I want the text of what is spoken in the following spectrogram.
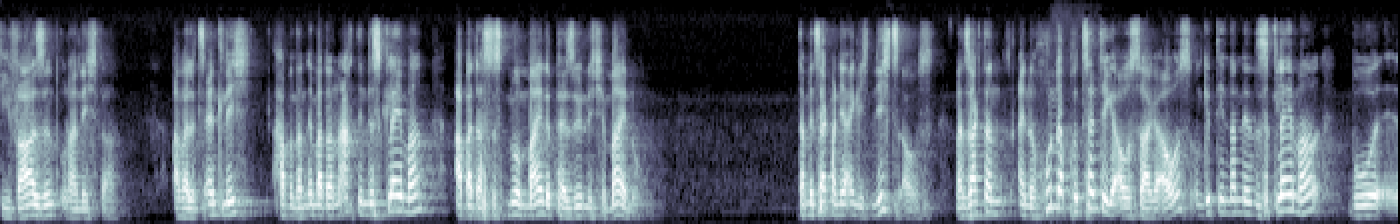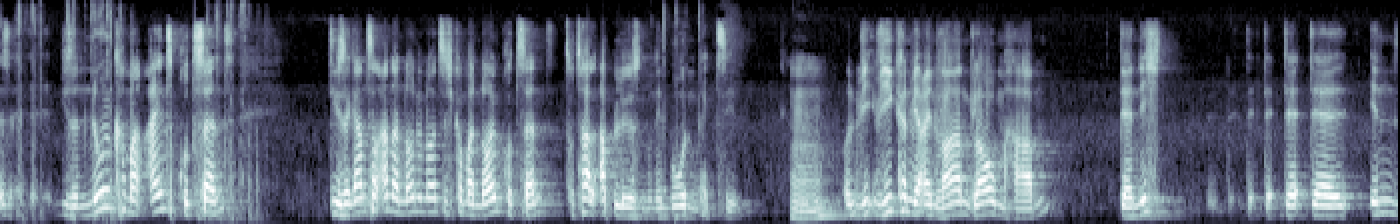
die wahr sind oder nicht wahr. Aber letztendlich hat man dann immer danach den Disclaimer, aber das ist nur meine persönliche Meinung. Damit sagt man ja eigentlich nichts aus. Man sagt dann eine hundertprozentige Aussage aus und gibt ihnen dann den Disclaimer, wo diese 0,1 Prozent diese ganzen anderen 99,9 Prozent total ablösen und den Boden wegziehen. Mhm. Und wie, wie können wir einen wahren Glauben haben, der nicht, der, der in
